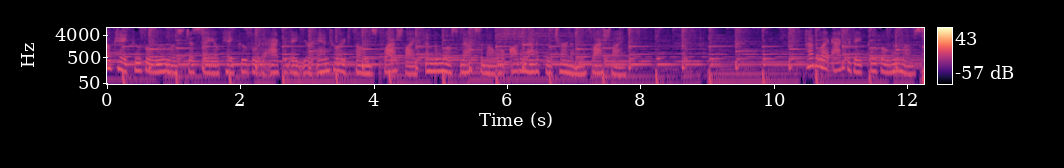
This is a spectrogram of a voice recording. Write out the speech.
OK Google Lumos Just say OK Google to activate your Android phone's flashlight and Lumos Maxima will automatically turn on your flashlight. How do I activate Google Lumos?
